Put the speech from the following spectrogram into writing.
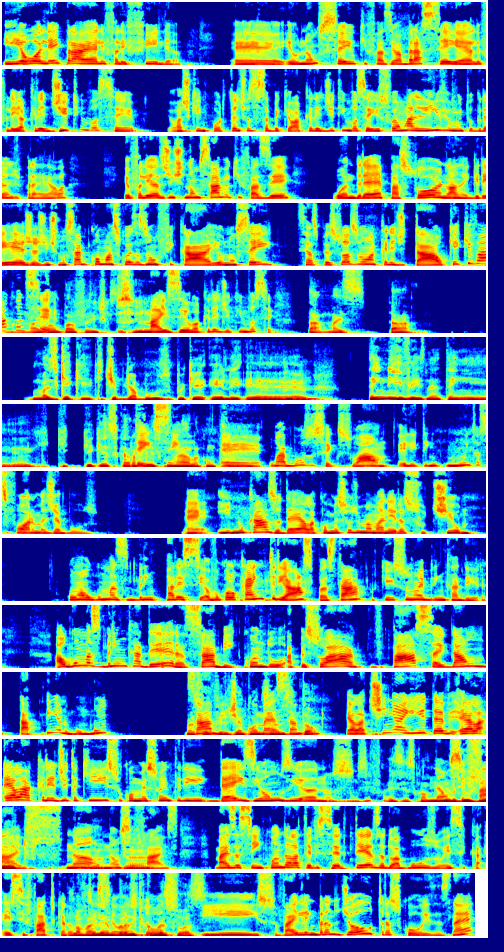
E eu olhei para ela e falei: filha, é, eu não sei o que fazer. Eu abracei ela e falei: acredito em você. Eu acho que é importante você saber que eu acredito em você. Isso foi um alívio muito grande para ela. Eu falei: a gente não sabe o que fazer. O André é pastor lá na igreja, a gente não sabe como as coisas vão ficar. Eu não sei se as pessoas vão acreditar, o que, que vai Mas acontecer. vamos pra frente que Sim. Mas eu acredito em você. Tá, mas tá. Mas que, que, que tipo de abuso? Porque ele é, Uhum. tem níveis, né? Tem. O que, que, que esse cara Tem fez sim. com ela? Como foi? É, o abuso sexual, ele tem muitas formas de abuso. Né? E no caso dela, começou de uma maneira sutil, com algumas brin... parecia, eu vou colocar entre aspas, tá? Porque isso não é brincadeira. Algumas brincadeiras, sabe? Quando a pessoa ah, passa e dá um tapinha no bumbum, Mas sua sabe? filha tinha quantos Começa- anos então? ela tinha aí, deve, ela, ela acredita que isso começou entre 10 e 11 anos. Não se faz isso com a menina Não se dos faz. outros. não, entendeu? não se É. faz. Mas assim, quando ela teve certeza do abuso, esse, esse fato que Ela vai aconteceu lembrando aos que 12, começou assim. Isso, vai lembrando de outras coisas, né?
